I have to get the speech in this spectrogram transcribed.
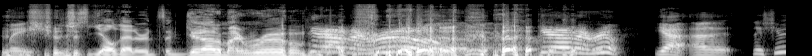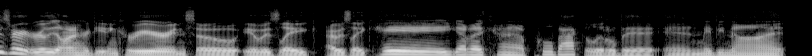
Wait. should have just yelled at her and said, "Get out of my room." Get out of my room! Get out of my room! Yeah, uh, she was very early on in her dating career, and so it was like I was like, "Hey, you gotta kind of pull back a little bit, and maybe not."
